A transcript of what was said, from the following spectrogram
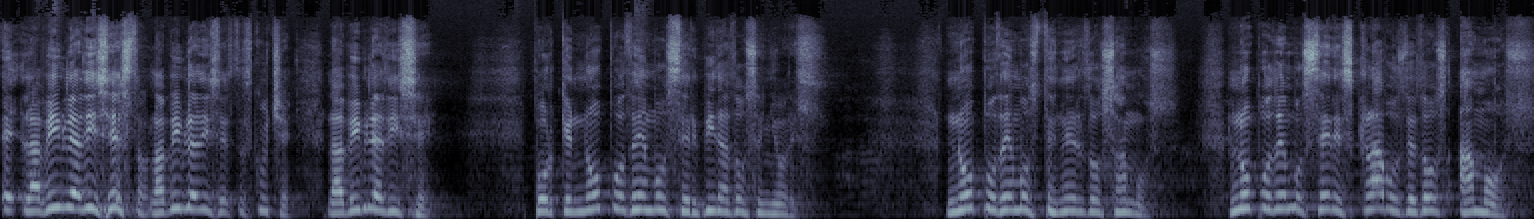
eh, la Biblia dice esto, la Biblia dice esto, escuche, la Biblia dice, porque no podemos servir a dos señores, no podemos tener dos amos, no podemos ser esclavos de dos amos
